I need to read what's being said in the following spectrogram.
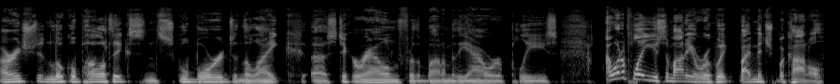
are interested in local politics and school boards and the like, uh, stick around for the bottom of the hour, please. I want to play you some audio real quick by Mitch McConnell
